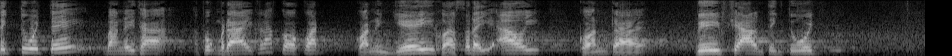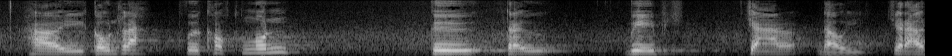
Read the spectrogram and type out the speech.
តិចតួចទេបានន័យថាឪពុកម្ដាយខ្លះក៏គាត់គ្រាន់តែនិយាយគាត់ស្ដីឲ្យគ្រាន់តែវាផ្ចាលបន្តិចតួចហើយកូនខ្លះធ្វើខុសធ្ងន់គឺត្រូវវាផ្ចាលដោយច្រើន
